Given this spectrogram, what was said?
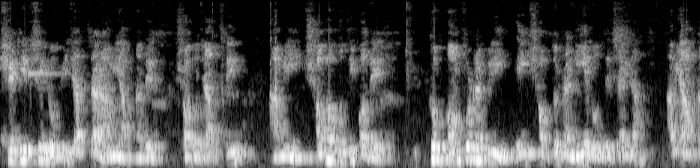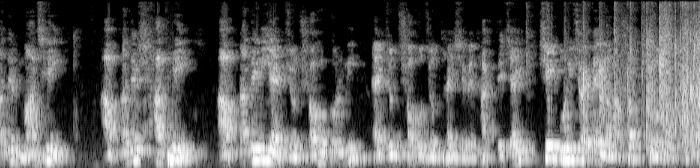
সেটির সেই অভিযাত্রার আমি আপনাদের সহযাত্রী। আমি সভাপতি পদে খুব কমফোর্টেবলি এই শব্দটা নিয়ে বলতে চাই না। আমি আপনাদের মাঝেই আপনাদের সাথেই আপনাদেরই একজন সহকর্মী একজন সহযোদ্ধা হিসেবে থাকতে চাই। সেই পরিচয়টাই আমার সবচেয়ে বড়।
